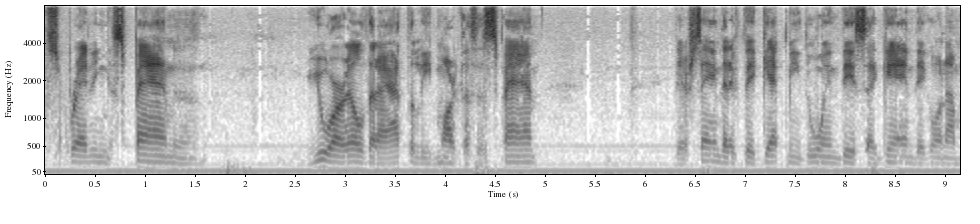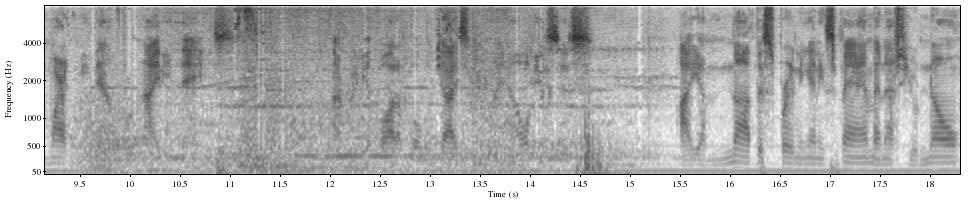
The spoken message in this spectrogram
Spreading spam and URL that I actually mark as a spam. They're saying that if they get me doing this again, they're gonna mark me down for 90 days. I'm really apologize to my audiences. I am not spreading any spam, and as you know,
